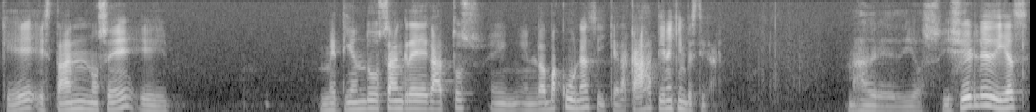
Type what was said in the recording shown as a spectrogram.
que están, no sé, eh, metiendo sangre de gatos en, las vacunas y que la caja tiene que investigar. Madre de Dios. Y Shirley Díaz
